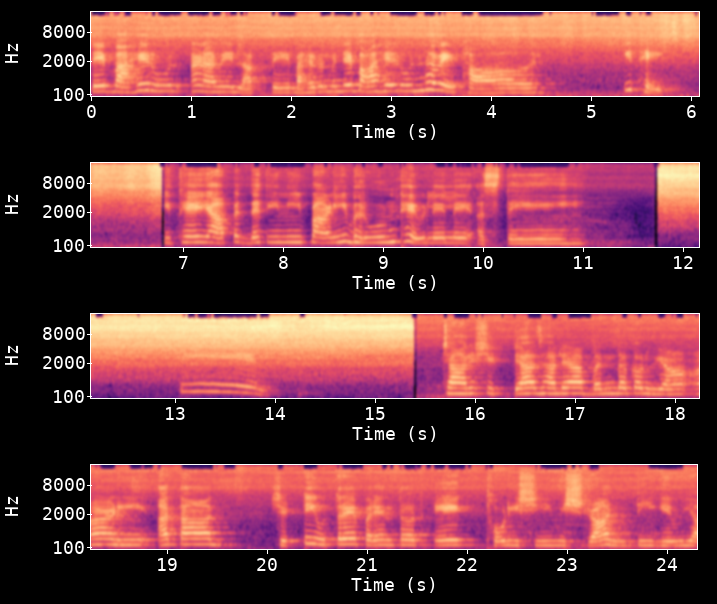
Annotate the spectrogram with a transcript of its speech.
ते बाहेरून आणावे लागते. बाहेरून म्हणजे बाहेरून नव्हे फार. इथेच इथे या पद्धतीने पाणी भरून ठेवलेले असते. तीन. चार शिट्ट्या झाल्या बंद करूया आणि आता शिट्टी उतरेपर्यंत एक थोडीशी विश्रांती घेऊया.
